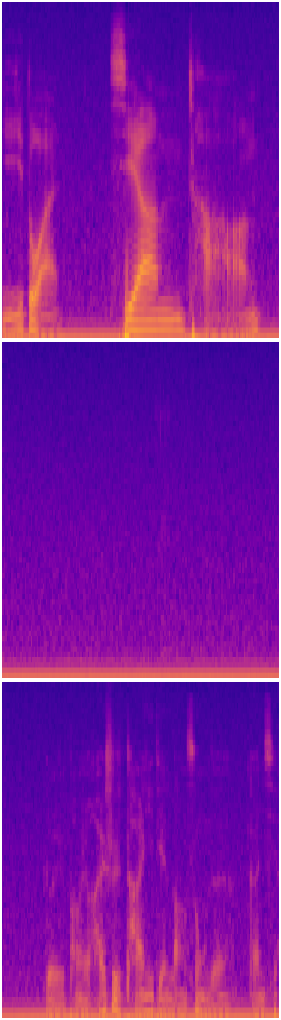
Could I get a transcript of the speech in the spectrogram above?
一段香肠。各位朋友，还是谈一点朗诵的感想。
